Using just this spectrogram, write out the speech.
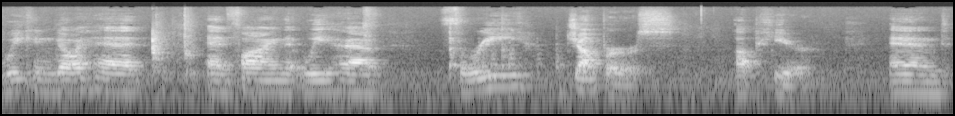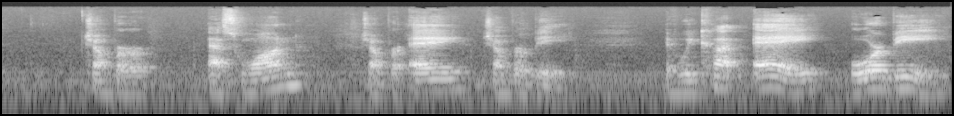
we can go ahead and find that we have three jumpers up here. And jumper S1, jumper A, jumper B. If we cut A or B,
